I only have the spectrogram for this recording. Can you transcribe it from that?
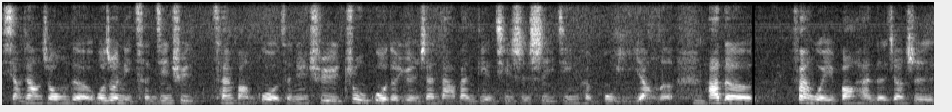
想象中的，或者说你曾经去参访过、曾经去住过的圆山大饭店，其实是已经很不一样了。它的范围包含的，像是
